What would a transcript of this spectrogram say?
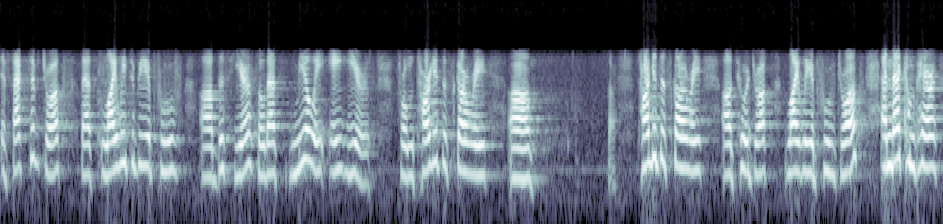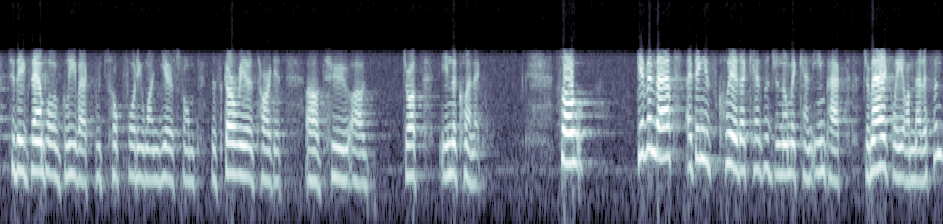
effective drugs that's likely to be approved uh, this year. So that's merely eight years from target discovery, uh, target discovery uh, to a drug, likely approved drugs. And that compared to the example of Gleevec, which took 41 years from discovery of the target to drugs in the clinic. So given that, I think it's clear that cancer genomic can impact dramatically on medicine.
